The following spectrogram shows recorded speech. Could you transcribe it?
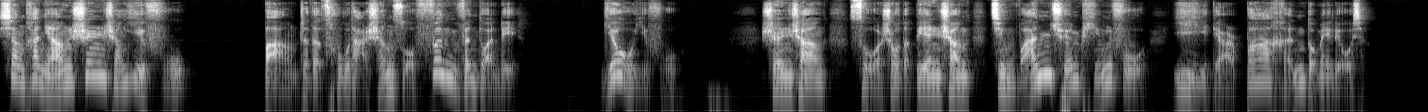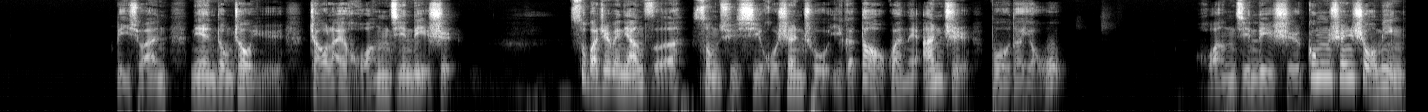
向他娘身上一扶，绑着的粗大绳索纷纷断裂，又一扶，身上所受的鞭伤竟完全平复。一点疤痕都没留下。李玄念动咒语，招来黄金力士，速把这位娘子送去西湖深处一个道观内安置，不得有误。黄金力士躬身受命，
